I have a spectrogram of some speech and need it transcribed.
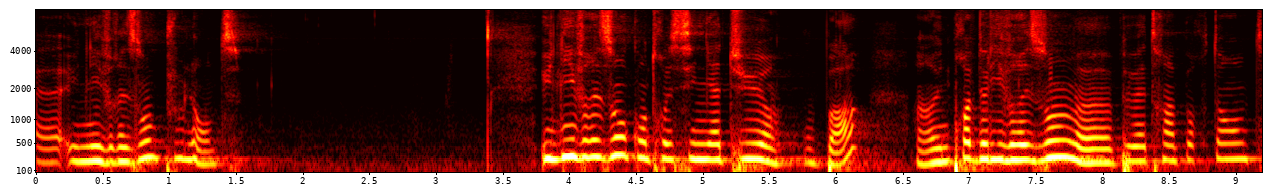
euh, une livraison plus lente. Une livraison contre signature ou pas, hein, une preuve de livraison euh, peut être importante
